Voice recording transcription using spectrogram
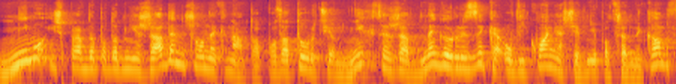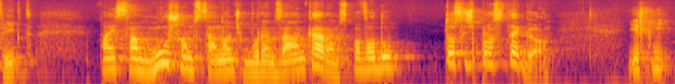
Mimo iż prawdopodobnie żaden członek NATO poza Turcją nie chce żadnego ryzyka uwikłania się w niepotrzebny konflikt, państwa muszą stanąć murem za Ankarą z powodu dosyć prostego. Jeśli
